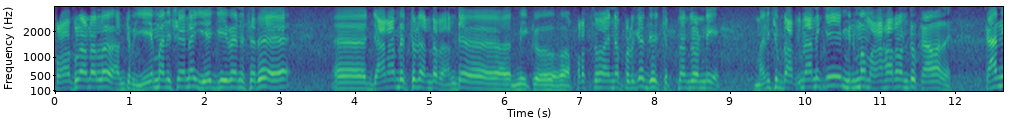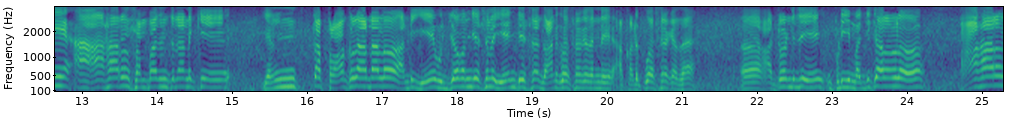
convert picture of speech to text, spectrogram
ప్రాకులాడాలో అంటే ఏ మనిషి అయినా ఏ జీవైనా సరే ఆ, జానాబెత్తుడు అంటారు. అంటే మీకు అప్రస్తుతం అయినప్పటికీ చెప్తున్నాను చూడండి. మనిషి బ్రతకడానికి మినిమం ఆహారం అంటూ కావాలి. కానీ ఆ ఆహారం సంపాదించడానికి ఎంత ప్రాకులాడాలో అంటే ఏ ఉద్యోగం చేసినా ఏం చేసినా దానికోసమే కదండి. ఆ కడుపు కోసమే కదా. అటువంటిది ఇప్పుడు ఈ మధ్యకాలంలో ఆహారం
